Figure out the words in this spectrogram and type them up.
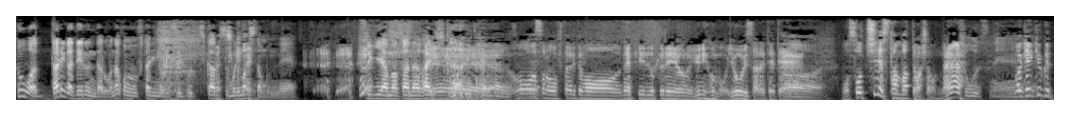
今日は誰が出るんだろうな、この二人のうちどっちかって思いましたもんね。杉山か長石か、みたいな、えーもうそのお二人ともね、フィールドプレイ用のユニフォームを用意されてて、はもうそっちでスタンバってましたもんね。いそうですね。まあ結局、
